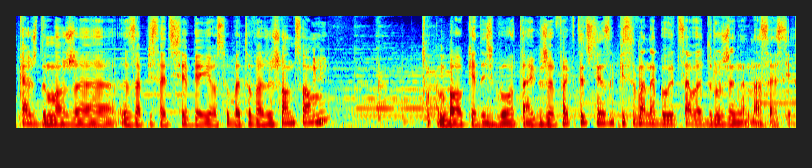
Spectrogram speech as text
Każdy może zapisać siebie i osobę towarzyszącą. Mhm bo kiedyś było tak, że faktycznie zapisywane były całe drużyny na sesję.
